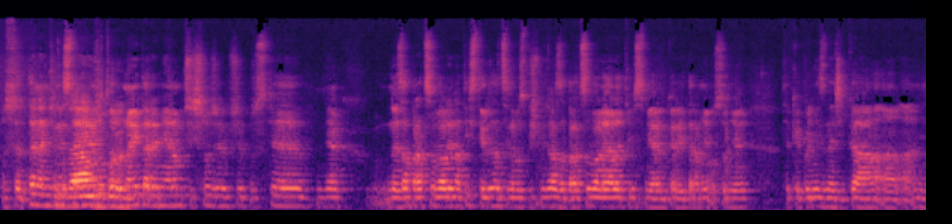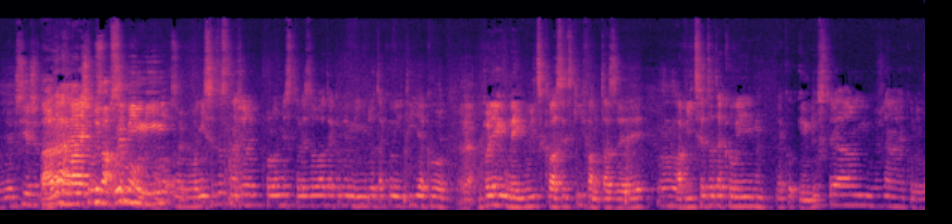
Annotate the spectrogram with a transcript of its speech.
prostě ten, ten engine je stejný že to- podobný, tady mě jenom přišlo, že, že prostě nějak nezapracovali na té stylizaci, nebo spíš možná zapracovali, ale tím směrem, který teda mě osobně tak jako nic neříká a, a mně přijde, že ta Ale ta hra zaujmout, působí míň, no, oni se to snažili podle mě stylizovat jakoby míň do takový tý jako ne. úplně nejvíc klasický fantazy Mm. a víc je to takový jako industriální možná, jako, nebo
